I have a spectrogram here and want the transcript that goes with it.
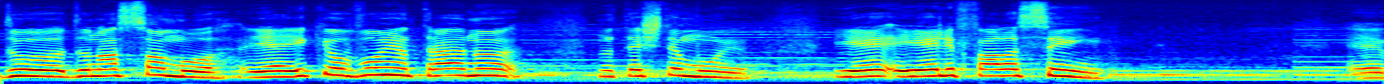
do, do nosso amor. E é aí que eu vou entrar no, no testemunho. E, e ele fala assim: é,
